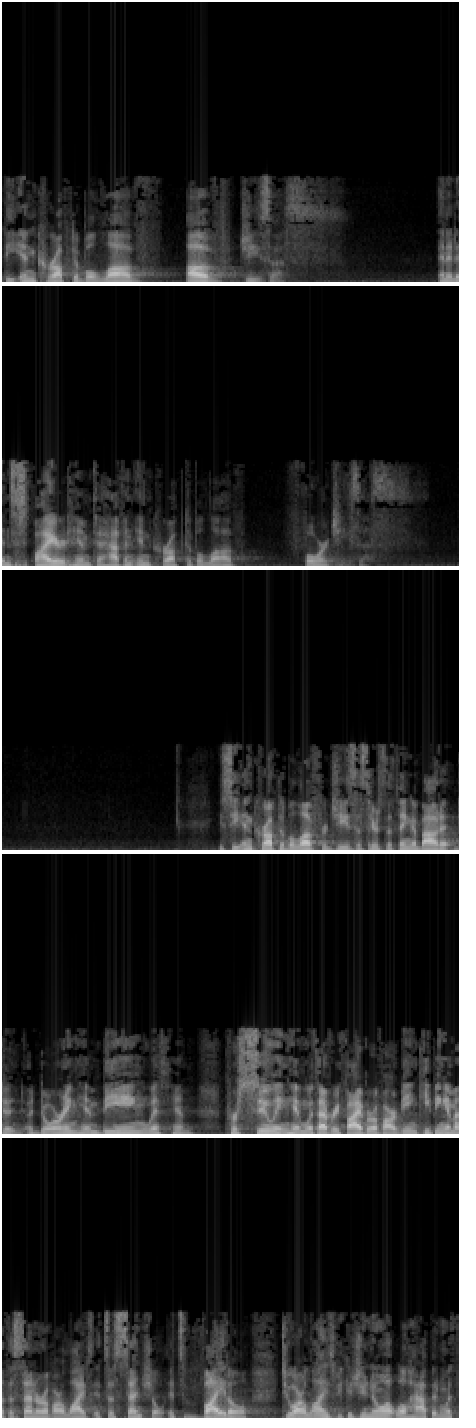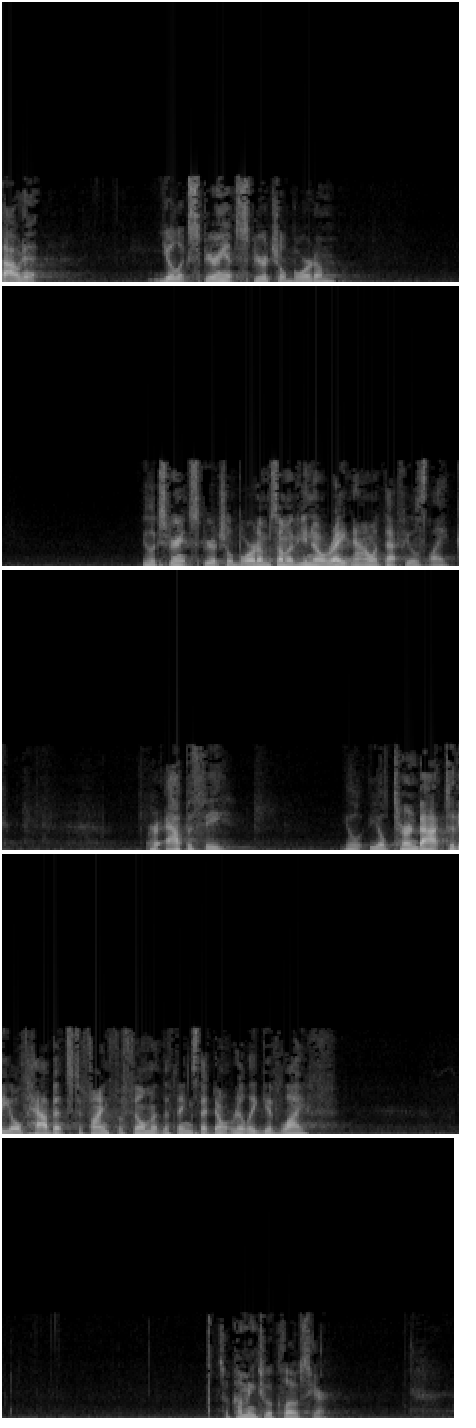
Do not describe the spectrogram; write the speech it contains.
the incorruptible love of Jesus. And it inspired him to have an incorruptible love for Jesus. You see, incorruptible love for Jesus, here's the thing about it, adoring Him, being with Him, pursuing Him with every fiber of our being, keeping Him at the center of our lives. It's essential. It's vital to our lives because you know what will happen without it? You'll experience spiritual boredom. You'll experience spiritual boredom. Some of you know right now what that feels like. Or apathy. You'll, you'll turn back to the old habits to find fulfillment, the things that don't really give life. So coming to a close here.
